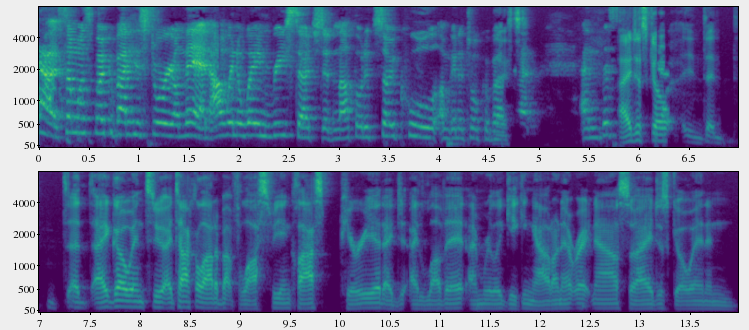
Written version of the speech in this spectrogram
Yeah, someone spoke about his story on there, and I went away and researched it, and I thought it's so cool. I'm going to talk about nice. that. And this, I just go, I go into, I talk a lot about philosophy in class, period. I, I love it. I'm really geeking out on it right now. So I just go in and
